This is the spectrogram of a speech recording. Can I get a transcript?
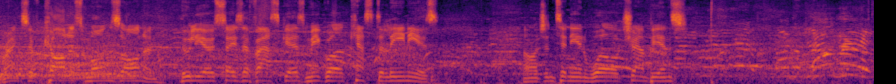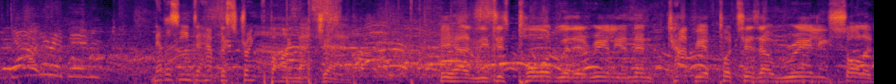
ranks of Carlos Monzon and Julio Cesar Vasquez, Miguel Castellini as Argentinian world champions. Never seem to have the strength behind that jab. He has, he just poured with it really, and then Tapia puts his out really solid.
